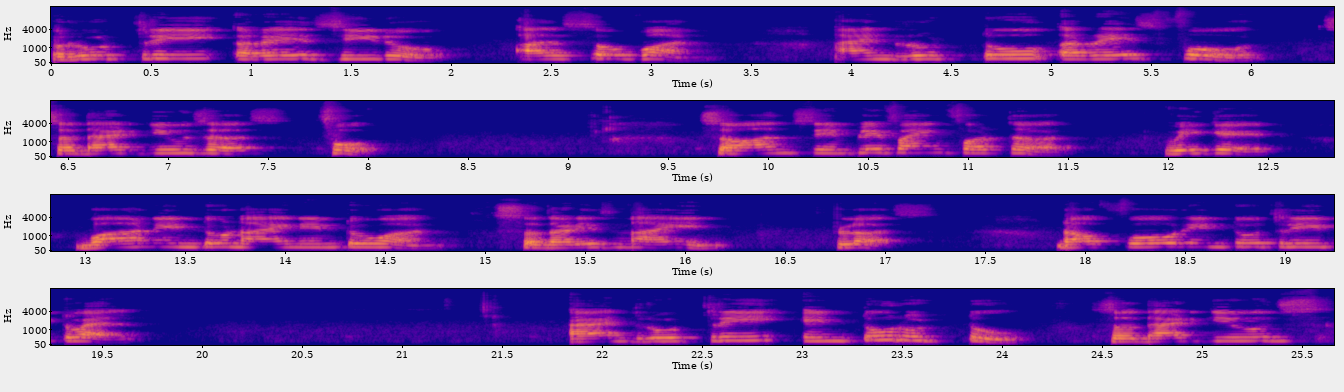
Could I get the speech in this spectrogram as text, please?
root 3 raise 0 also 1 and root 2 raise 4 so that gives us 4 so on simplifying further we get 1 into 9 into 1 so that is 9 plus. Now 4 into 3 12 and root 3 into root 2 so that gives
